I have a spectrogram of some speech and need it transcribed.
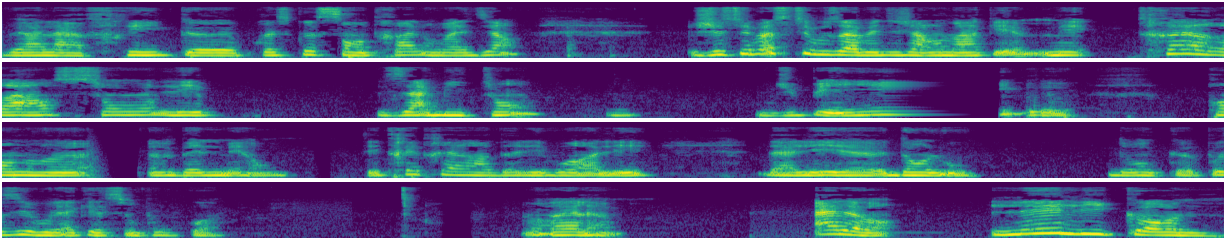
vers l'Afrique presque centrale, on va dire. Je ne sais pas si vous avez déjà remarqué, mais très rares sont les habitants du pays de prendre un, un bain de mer. C'est très très rare de les voir aller d'aller euh, dans l'eau. Donc posez-vous la question pourquoi? Voilà. Alors, les licornes.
